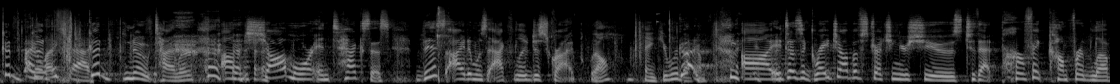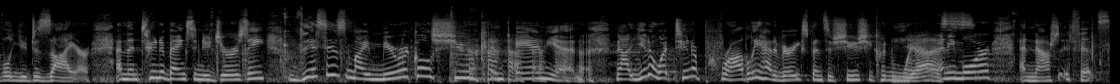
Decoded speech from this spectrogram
good, I like that. Good note, Tyler. Um, Shaw Moore in Texas. This item was accurately described. Well, thank you, Rebekah. Uh, it does a great job of stretching your shoes to that perfect comfort level you desire. And then Tuna Banks in New Jersey. This is my miracle shoe companion. now, you know what? Tuna probably had a very expensive shoe she couldn't wear anymore, and now it fits.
